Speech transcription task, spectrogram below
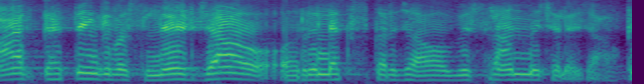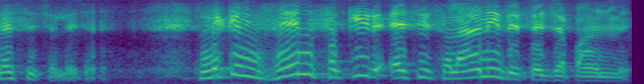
आप कहते हैं कि बस लेट जाओ और रिलैक्स कर जाओ, विश्राम में चले जाओ। कैसे चले जाएँ? लेकिन जैन फकीर ऐसी सलाह नहीं देते जापान में।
